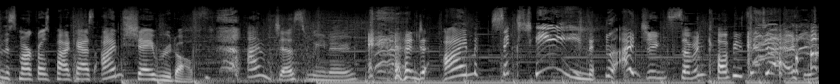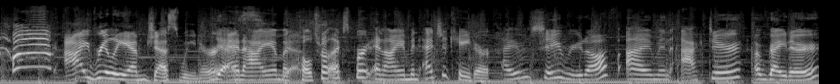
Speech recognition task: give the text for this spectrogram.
to the Smart Girls Podcast. I'm Shay Rudolph. I'm Jess Weiner. And I'm 16. I drink seven coffees a day. I really am Jess Weiner. Yes, And I am a cultural expert and I am an educator. I am Shay Rudolph. I'm an actor, a writer.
